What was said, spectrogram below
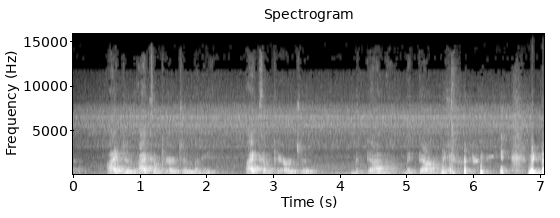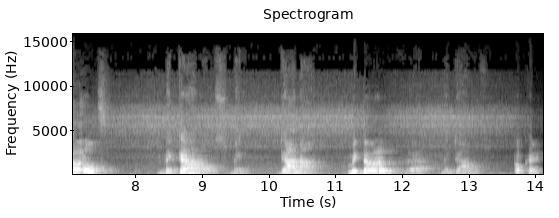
I do. I compare it to Mc- I compare it to McDonald. McDonald. McDonald's? McDonald's. McDonough. McDonough? Yeah, McDonald's. Okay.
